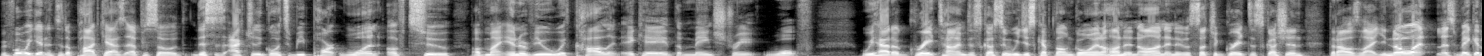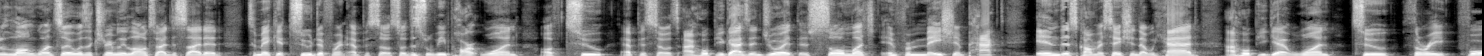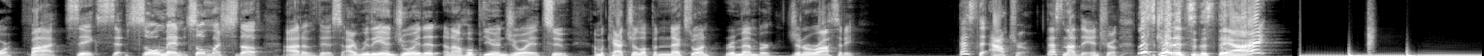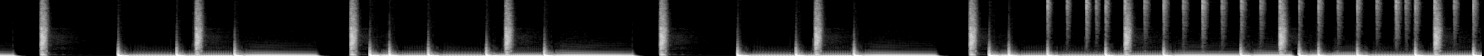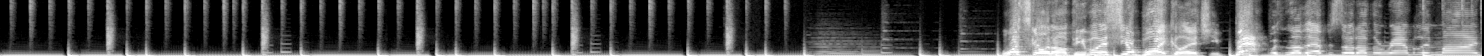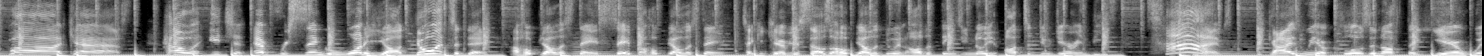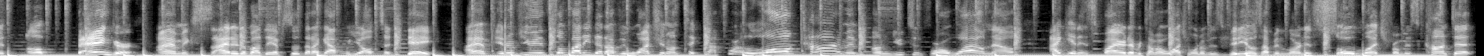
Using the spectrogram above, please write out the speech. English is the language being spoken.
Before we get into the podcast episode, this is actually going to be part one of two of my interview with Colin, aka the Main Street Wolf. We had a great time discussing. We just kept on going on and on, and it was such a great discussion that I was like, you know what? Let's make it a long one. So it was extremely long. So I decided to make it two different episodes. So this will be part one of two episodes. I hope you guys enjoy it. There's so much information packed in this conversation that we had. I hope you get one, two, three, four, five, six, seven, so many, so much stuff out of this. I really enjoyed it and I hope you enjoy it too. I'm gonna catch you up in the next one. Remember, generosity. That's the outro. That's not the intro. Let's get into this thing, all right? What's going on, people? It's your boy Kalechi back with another episode of the Rambling Mind Podcast. How are each and every single one of y'all doing today? I hope y'all are staying safe. I hope y'all are staying taking care of yourselves. I hope y'all are doing all the things you know you ought to do during these times. Guys, we are closing off the year with a banger. I am excited about the episode that I got for y'all today. I am interviewing somebody that I've been watching on TikTok for a long time and on YouTube for a while now. I get inspired every time I watch one of his videos. I've been learning so much from his content.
